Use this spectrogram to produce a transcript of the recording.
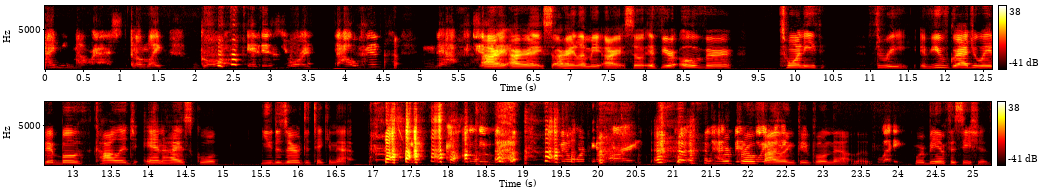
I need my rest." And I'm like, "Girl, it is your thousandth nap." today." all right, all right, so, all right. Let me. All right, so if you're over twenty three, if you've graduated both college and high school, you deserve to take a nap. Absolutely. Been working hard. We're profiling people now. Like We're being facetious.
